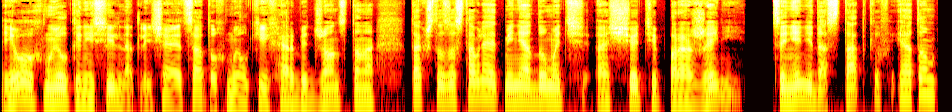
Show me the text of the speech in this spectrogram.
Его ухмылка не сильно отличается от ухмылки Херби Джонстона, так что заставляет меня думать о счете поражений, цене недостатков и о том,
